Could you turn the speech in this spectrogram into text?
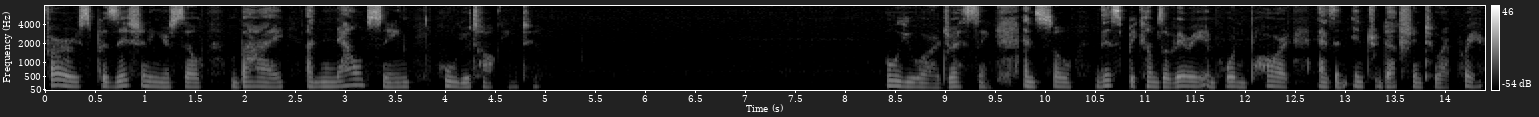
first positioning yourself by announcing who you're talking to. who you are addressing. And so this becomes a very important part as an introduction to our prayer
